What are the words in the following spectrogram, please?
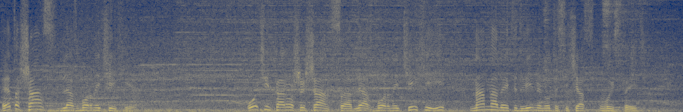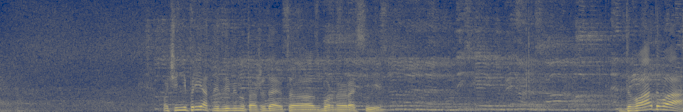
Это шанс для сборной Чехии. Очень хороший шанс а, для сборной Чехии. И нам надо эти две минуты сейчас выстоять. Очень неприятные две минуты ожидают э, сборную России. 2-2.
